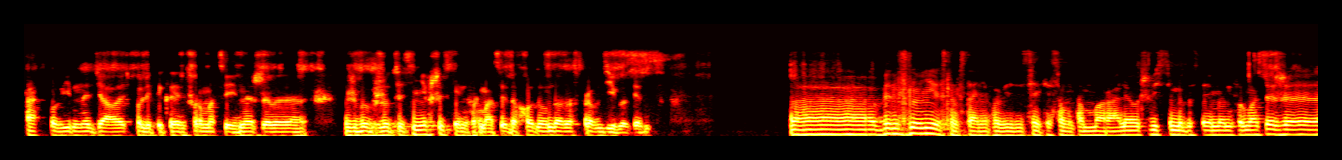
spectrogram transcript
tak powinna działać polityka informacyjna, żeby, żeby wrzucać nie wszystkie informacje dochodzą do nas prawdziwe, więc E, więc no nie jestem w stanie powiedzieć, jakie są tam morale. Oczywiście my dostajemy informację, że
